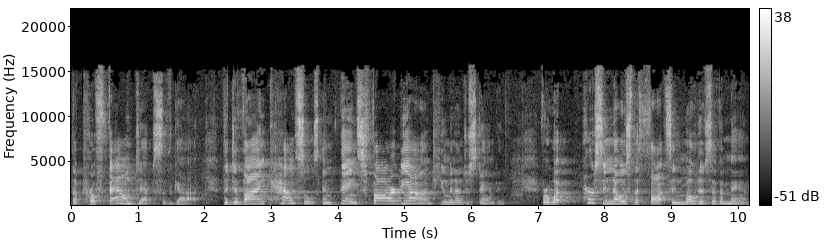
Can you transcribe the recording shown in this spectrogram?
the profound depths of God, the divine counsels and things far beyond human understanding. For what person knows the thoughts and motives of a man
